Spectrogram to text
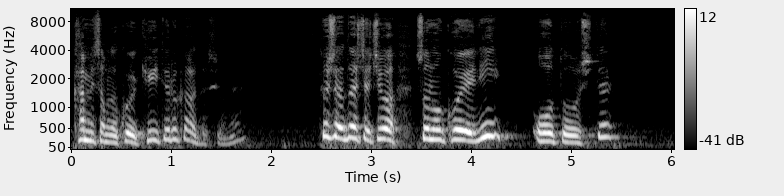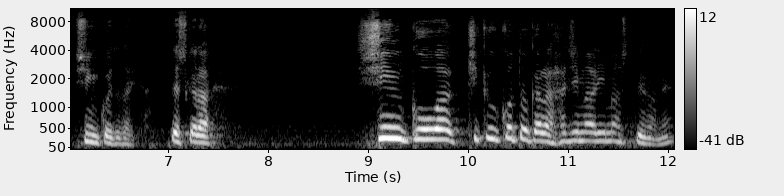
神様の声を聞いてるからですよね。そして私たちはその声に応答して信仰いただいた。ですから信仰は聞くことから始まりますっていうのはね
